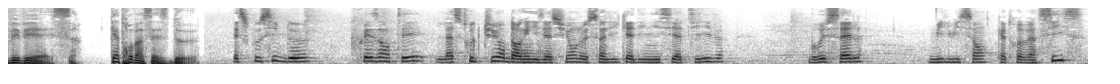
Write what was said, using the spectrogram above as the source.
RVVS 96.2. Est-ce possible de présenter la structure d'organisation, le syndicat d'initiative Bruxelles 1886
